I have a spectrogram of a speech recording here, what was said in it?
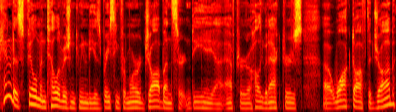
Canada's film and television community is bracing for more job uncertainty uh, after Hollywood actors uh, walked off the job.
